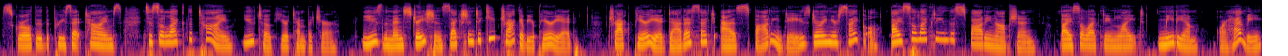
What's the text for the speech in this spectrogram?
Scroll through the preset times to select the time you took your temperature. Use the menstruation section to keep track of your period. Track period data such as spotting days during your cycle by selecting the spotting option. By selecting light, medium, or heavy,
